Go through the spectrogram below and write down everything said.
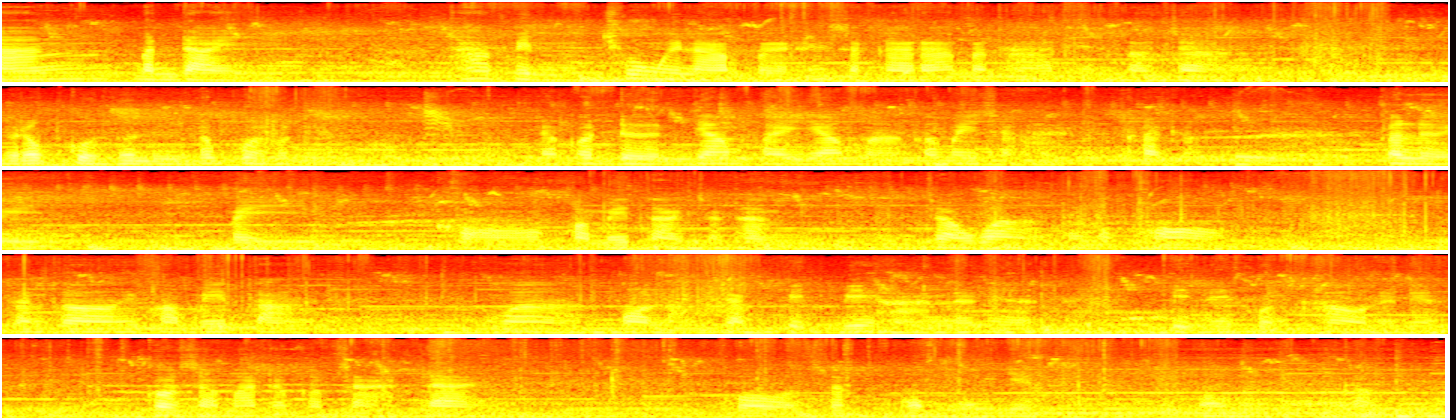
ล้างบันไดถ้าเป็นช่วงเวลาเปิดให้สักการะพระธาตุเนี่ยเราจะ รบกวนคนอื่นรบกวนคนอื่นแล้วก็เดินย่ำไปย่ำมาก็ไม่สะอาดครับก็เลยไปขอความเมตตาจากทางเจ้าว่าทางหลวงพ่อท่านก็ให้ความเมตตายว่าพอหลังจากปิดวิหารแล้วเนี่ยปิดให้คนเข้าแล้วเนี่ยก็สามารถทำความสะอาดได้ ก็สักหกโมงเย็นครับ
